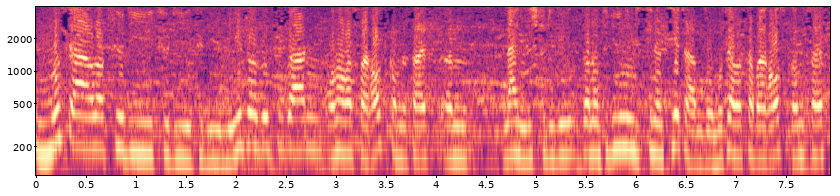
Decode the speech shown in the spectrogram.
muss ja aber für die, für die, für die Leser sozusagen auch noch was bei rauskommen. Das heißt, ähm, nein, nicht für die, sondern für diejenigen, die es finanziert haben, so muss ja was dabei rauskommen. Das heißt,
